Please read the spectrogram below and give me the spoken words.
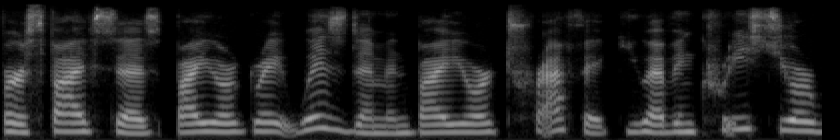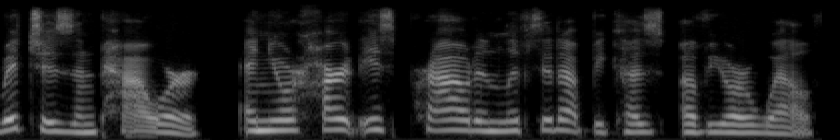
Verse 5 says, By your great wisdom and by your traffic, you have increased your riches and power, and your heart is proud and lifted up because of your wealth.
